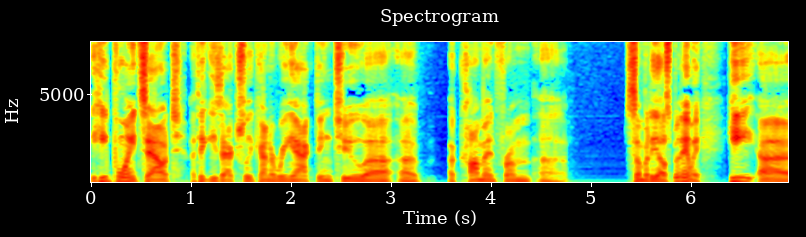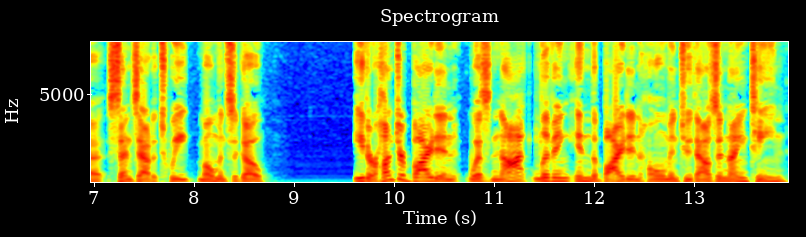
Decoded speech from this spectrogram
he points out, I think he's actually kind of reacting to uh, a, a, comment from uh, somebody else. But anyway, he uh, sends out a tweet moments ago. Either Hunter Biden was not living in the Biden home in 2019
